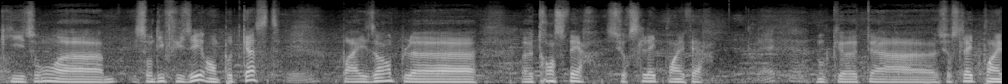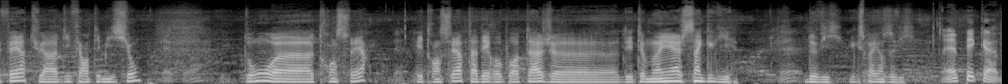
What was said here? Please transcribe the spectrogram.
qui sont, euh, ils sont diffusés en podcast. Par exemple, euh, euh, Transfert sur slate.fr. Donc euh, sur slate.fr, tu as différentes émissions, dont euh, Transfert. Et Transfert, tu as des reportages, euh, des témoignages singuliers de vie, expérience de vie. Impeccable.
